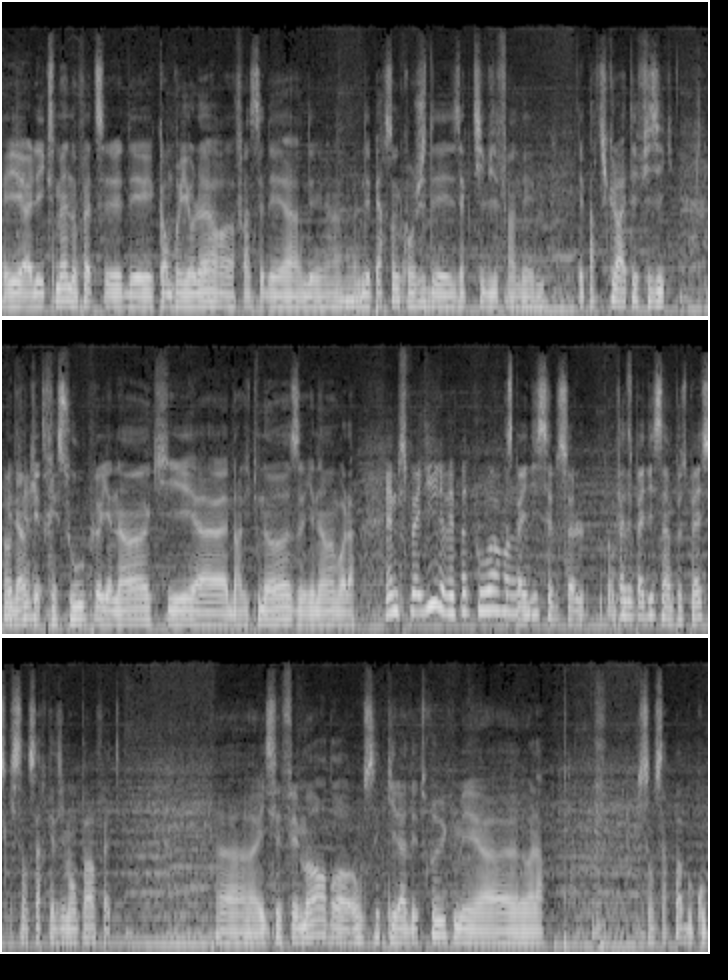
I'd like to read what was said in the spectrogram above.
et les X-Men, au fait, c'est des cambrioleurs, euh, enfin, c'est des, euh, des, des personnes qui ont juste des activités, enfin, des, des particularités physiques. Il y en a un qui est très souple, il y en a un qui est euh, dans l'hypnose, il y en a un, voilà. Même Spidey il avait pas de pouvoir euh, Spidey, c'est le seul. En fait, Spidey, c'est un peu Space qui s'en sert quasiment pas, en fait. Euh, il s'est fait mordre, on sait qu'il a des trucs, mais euh, voilà. Il s'en sert pas beaucoup.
